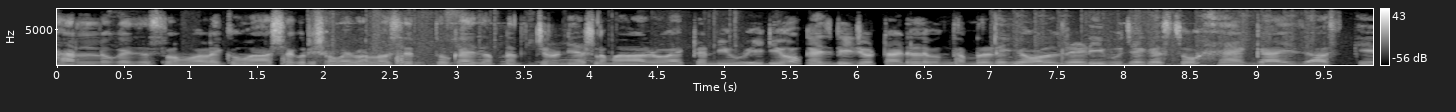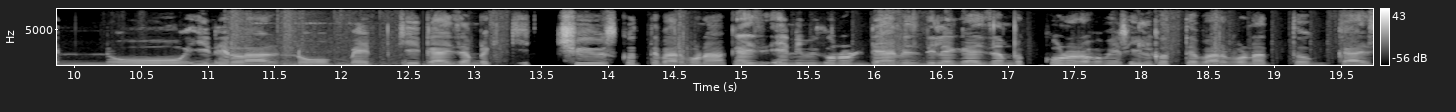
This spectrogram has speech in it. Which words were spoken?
হ্যালো গাইজ আসসালামু আলাইকুম। আশা করি সবাই ভালো আছেন। তো গাইজ আপনাদের জন্য নিয়ে আসলাম আরও একটা new video guys video title এবং থাম্বনেল থেকে অলরেডি বুঝে গেছো। হ্যাঁ গাইজ আজকে নো ইনহেলার নো মেড কি গাইজ আমরা কিচ্ছু ইউজ করতে পারব না। গাইজ এনিমি কোনো ড্যামেজ দিলে গাইজ আমরা কোনো রকমের হিল করতে পারব না। তো গাইজ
